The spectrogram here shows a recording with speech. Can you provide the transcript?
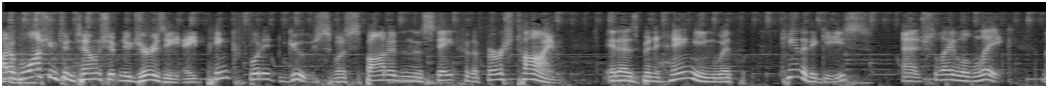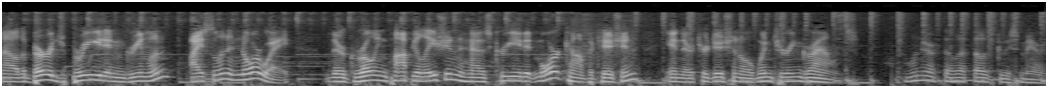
Out of Washington Township, New Jersey, a pink footed goose was spotted in the state for the first time. It has been hanging with Canada geese at Schlegel Lake. Now, the birds breed in Greenland, Iceland, and Norway. Their growing population has created more competition in their traditional wintering grounds. I wonder if they'll let those goose marry.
